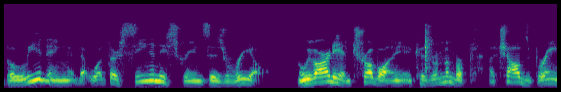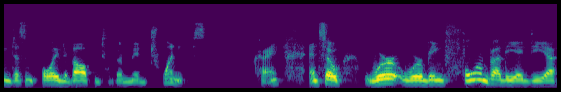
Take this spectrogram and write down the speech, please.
believing that what they're seeing on these screens is real. And we've already had trouble. I mean, because remember, a child's brain doesn't fully develop until their mid 20s. Okay. And so we're we're being formed by the idea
